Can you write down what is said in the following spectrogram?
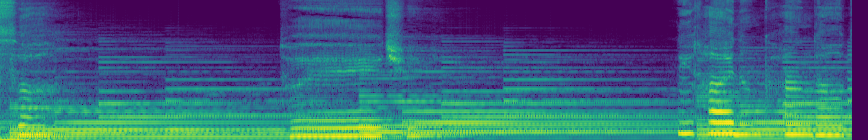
色褪去，你还能看到的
